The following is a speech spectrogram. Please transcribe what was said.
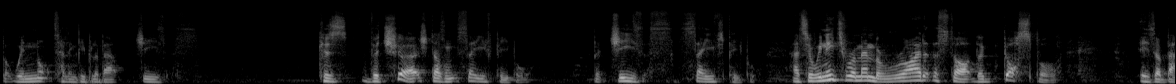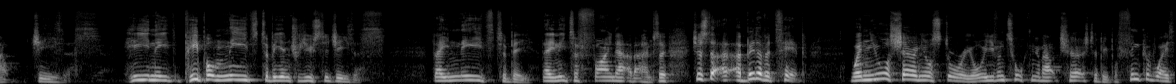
but we're not telling people about Jesus? Because the church doesn't save people, but Jesus saves people. And so we need to remember right at the start the gospel is about Jesus. He need, people need to be introduced to Jesus. They need to be. They need to find out about him. So, just a, a bit of a tip when you're sharing your story or even talking about church to people, think of ways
